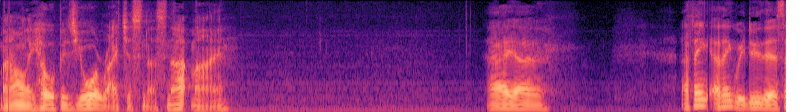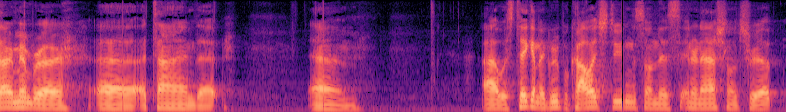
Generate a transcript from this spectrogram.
My only hope is your righteousness, not mine. I, uh, I think, I think we do this. I remember a, uh, a time that um, I was taking a group of college students on this international trip,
